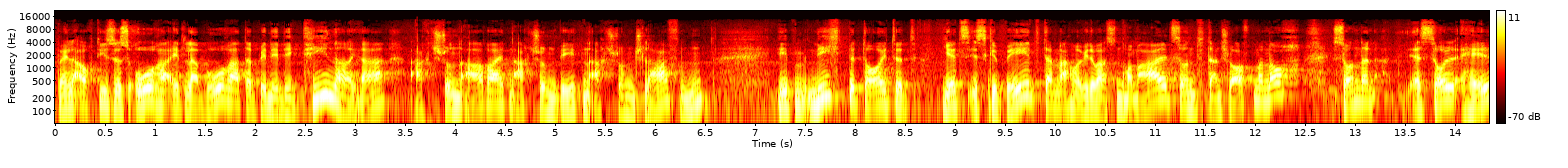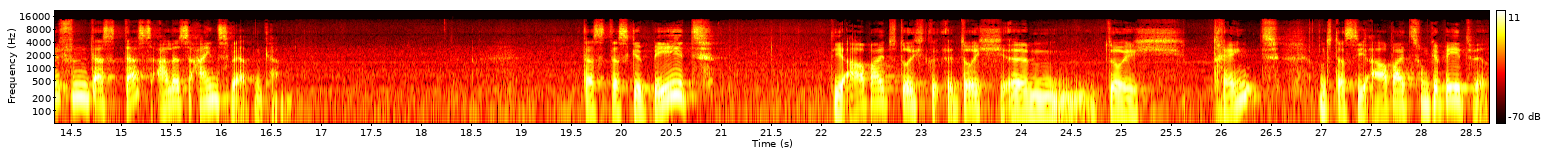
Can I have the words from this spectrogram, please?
Weil auch dieses Ora et Labora der Benediktiner, ja, acht Stunden arbeiten, acht Stunden beten, acht Stunden schlafen, eben nicht bedeutet, jetzt ist Gebet, dann machen wir wieder was Normales und dann schlaft man noch, sondern es soll helfen, dass das alles eins werden kann. Dass das Gebet die Arbeit durch, durch, ähm, durchdrängt und dass die Arbeit zum Gebet wird.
